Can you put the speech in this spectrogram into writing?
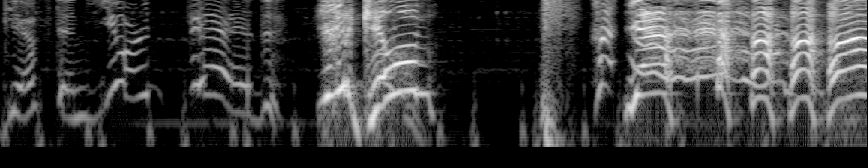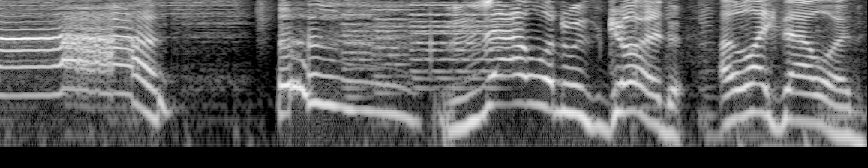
gift and you're dead! You're gonna kill him? Yes! that one was good. I like that one.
